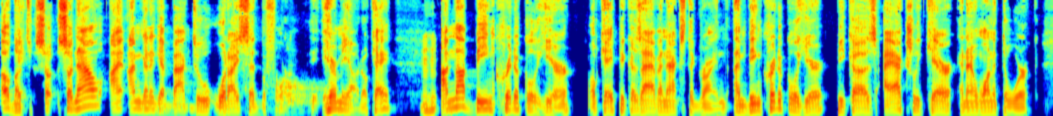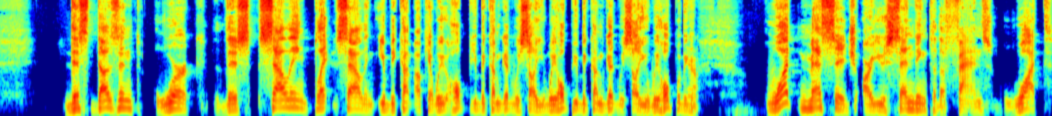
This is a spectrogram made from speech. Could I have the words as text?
Okay, But- so so now I, I'm going to get back to what I said before. Hear me out, okay? Mhm. I'm not being critical here, okay, because I have an axe to grind. I'm being critical here because I actually care and I want it to work. This doesn't work. This selling, play, selling. You become okay. We hope you become good. We sell you. We hope you become good. We sell you. We hope we become. What message are you sending to the fans? What?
